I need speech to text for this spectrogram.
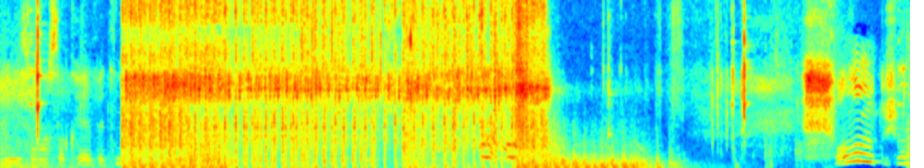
En insan asla kıyafetini... Vallahi unutmuşum.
